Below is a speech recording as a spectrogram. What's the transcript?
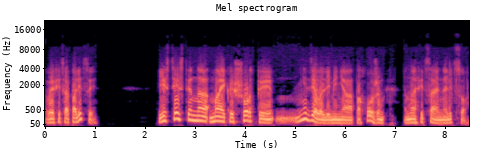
Вы офицер полиции? Естественно, майка и шорты не делали меня похожим на официальное лицо.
